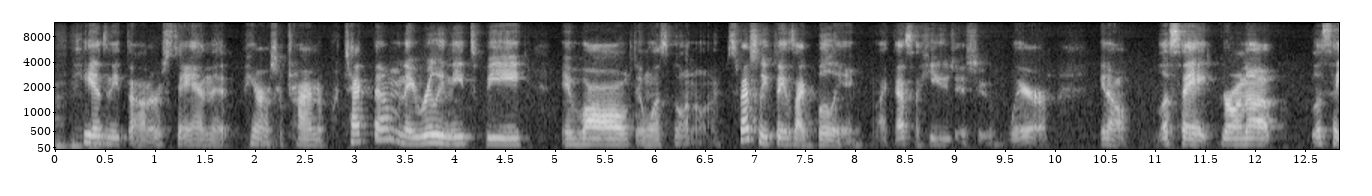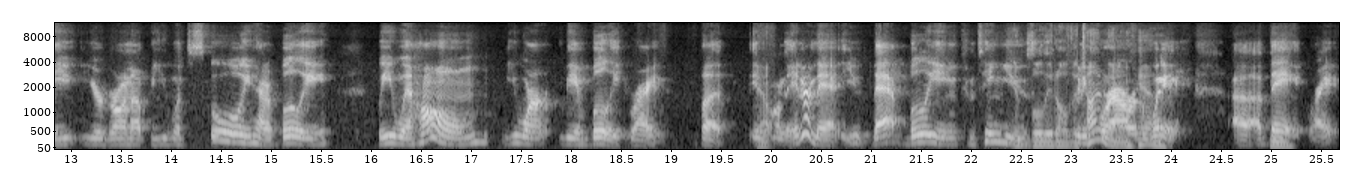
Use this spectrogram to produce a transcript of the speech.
Mhm. kids need to understand that parents are trying to protect them and they really need to be involved in what's going on, especially things like bullying. Like that's a huge issue where, you know, let's say growing up, let's say you, you're growing up and you went to school, you had a bully. When you went home, you weren't being bullied, right? But you know, on the internet, you that bullying continues. You're bullied all the time 24 now. hours a Yeah. way, uh, a Mm, day, right?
